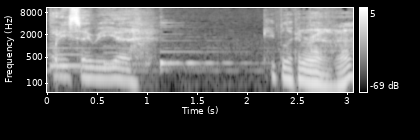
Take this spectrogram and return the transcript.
What do you say we uh, keep looking around, huh?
